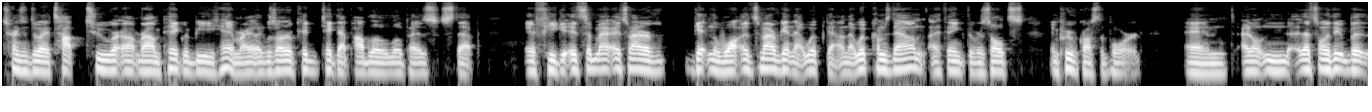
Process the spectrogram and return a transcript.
turns into a top two uh, round pick would be him, right? Like Luzardo could take that Pablo Lopez step if he. It's a it's a matter of getting the wall. It's a matter of getting that whip down. That whip comes down. I think the results improve across the board. And I don't. That's the only thing, but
